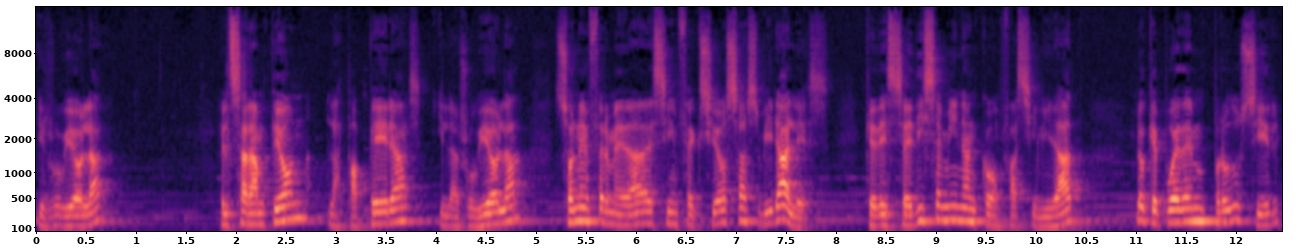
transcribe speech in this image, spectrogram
y rubiola? El sarampión, las paperas y la rubiola son enfermedades infecciosas virales que se diseminan con facilidad, lo que pueden producir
